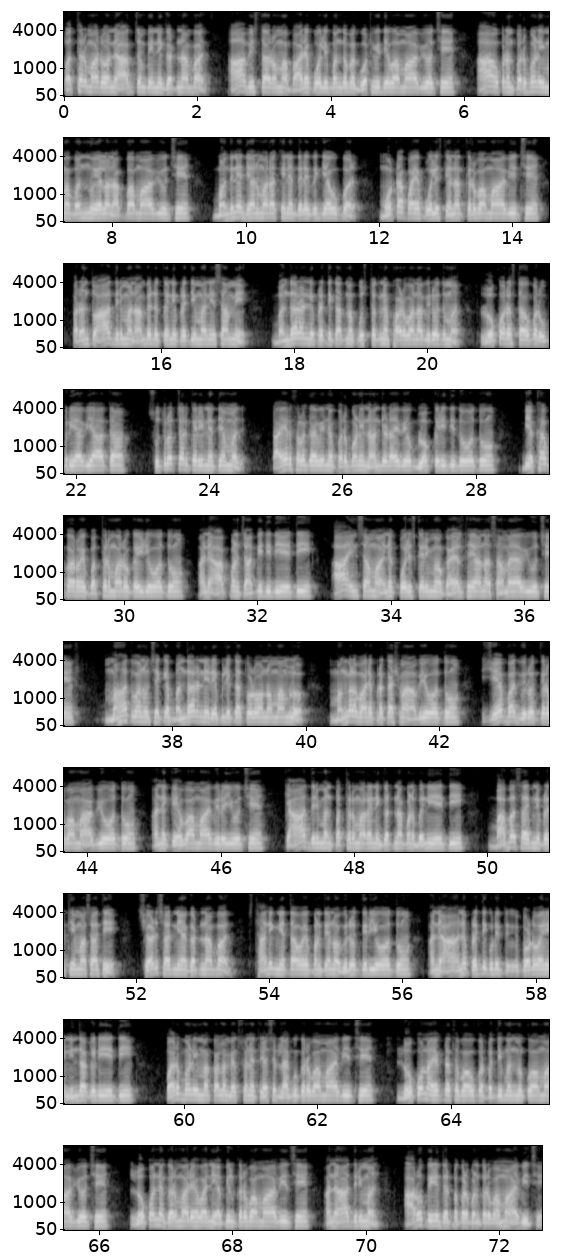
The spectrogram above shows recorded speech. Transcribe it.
પથ્થરમારો અને આગચંપીની ઘટના બાદ આ વિસ્તારોમાં ભારે પોલીસ બંદોબસ્ત ગોઠવી દેવામાં આવ્યો છે. આ ઉપરાંત પરભણીમાં બંધનું એલાન આપવામાં આવ્યું છે. બંધને ધ્યાનમાં રાખીને દરેક જગ્યા ઉપર મોટા પાયે પોલીસ તૈનાત કરવામાં આવી છે. પરંતુ આ દરમિયાન આંબેડકરની પ્રતિમાની સામે બંધારણની પ્રતિકાત્મક પુસ્તકને ફાળવાના વિરોધમાં લોકો રસ્તા ઉપર ઉપરી આવ્યા હતા. સૂત્રોચ્ચાર કરીને તેમજ ટાયર સળગાવીને પરભણી નાંદેડ હાઈવે બ્લોક કરી દીધો હતો. દેખાવકારોએ પથ્થરમારો કર્યો હતો અને આગ પણ ચાંપી દીધી હતી. આ હિંસામાં અનેક પોલીસ કર્મીઓ ઘાયલ થયાના સામે આવ્યું છે. મહત્વનું છે કે બંધારણની રેપ્લિકા તોડવાનો મામલો મંગળવારે પ્રકાશમાં આવ્યો હતો. જે બાદ વિરોધ કરવામાં આવ્યો હતો અને કહેવામાં આવી રહ્યું છે કે આ દરમિયાન પથ્થરમારાની ઘટના પણ બની હતી. બાબા સાહેબની પ્રતિમા સાથે છેડછાડની આ ઘટના બાદ સ્થાનિક નેતાઓએ પણ તેનો વિરોધ કર્યો હતો અને આ અને પ્રતિકૃતિ તોડવાની નિંદા કરી હતી. પરબણીમાં કલમ એકસો લાગુ કરવામાં આવી છે. લોકોના એકઠા થવા ઉપર પ્રતિબંધ મૂકવામાં આવ્યો છે. લોકોને ઘરમાં રહેવાની અપીલ કરવામાં આવી છે અને આ દરમિયાન આરોપીની ધરપકડ પણ કરવામાં આવી છે.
